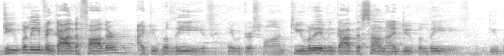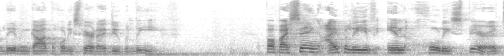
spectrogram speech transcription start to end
Do you believe in God the Father? I do believe. They would respond, Do you believe in God the Son? I do believe. Do you believe in God the Holy Spirit? I do believe. But by saying, I believe in Holy Spirit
